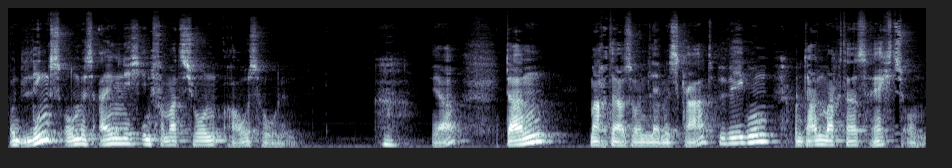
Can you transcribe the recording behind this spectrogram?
Und linksum ist eigentlich Information rausholen. Ja, dann macht er so eine Lemeskat-Bewegung und dann macht er es rechtsum.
